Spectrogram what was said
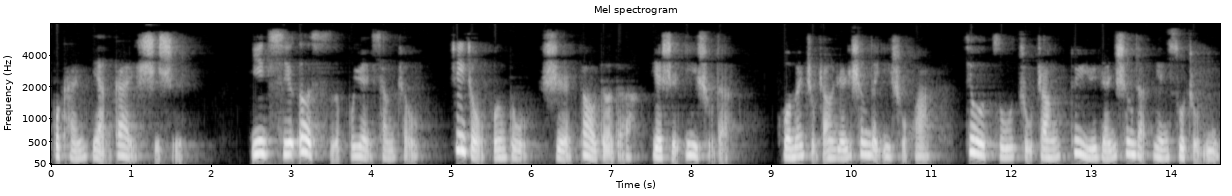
不肯掩盖事实，因其饿死，不愿相周。这种风度是道德的，也是艺术的。我们主张人生的艺术化，就足主张对于人生的严肃主义。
